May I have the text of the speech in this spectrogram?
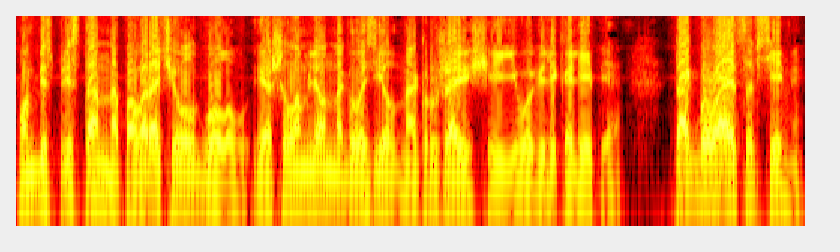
Он беспрестанно поворачивал голову и ошеломленно глазел на окружающее его великолепие. Так бывает со всеми,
